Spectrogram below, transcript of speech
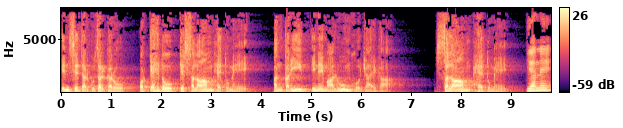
ان سے درگزر کرو اور کہہ دو کہ سلام ہے تمہیں۔ ان قریب انہیں معلوم ہو جائے گا۔ سلام ہے تمہیں۔ یعنی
